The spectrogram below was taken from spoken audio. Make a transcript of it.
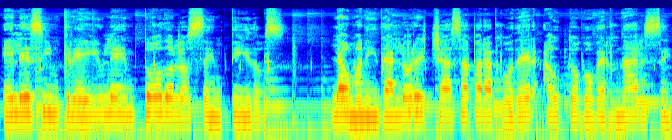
Él es increíble en todos los sentidos. La humanidad lo rechaza para poder autogobernarse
